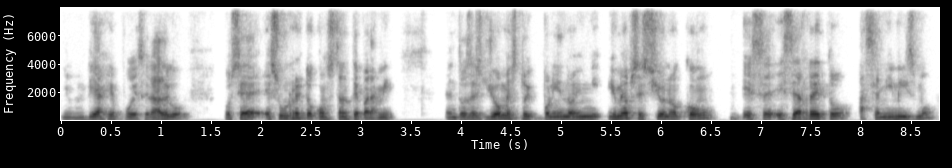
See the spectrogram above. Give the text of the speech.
un viaje, puede ser algo. O sea, es un reto constante para mí. Entonces yo me estoy poniendo, yo me obsesiono con ese, ese reto hacia mí mismo,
